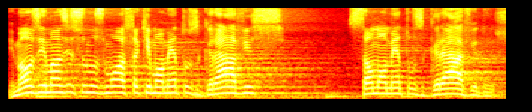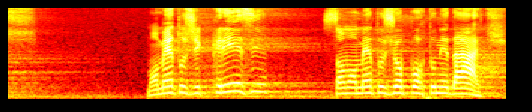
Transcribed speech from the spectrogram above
Irmãos e irmãs, isso nos mostra que momentos graves são momentos grávidos. Momentos de crise são momentos de oportunidade.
